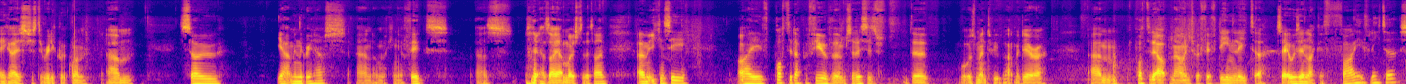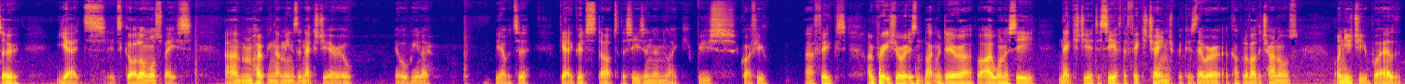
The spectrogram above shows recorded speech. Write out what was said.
Hey guys, just a really quick one. Um, so, yeah, I'm in the greenhouse and I'm looking at figs, as as I am most of the time. Um, you can see I've potted up a few of them. So this is the what was meant to be Black Madeira. Um, potted it up now into a 15 litre. So it was in like a 5 litre. So yeah, it's it's got a lot more space. Um, I'm hoping that means that next year it'll it'll you know be able to get a good start to the season and like produce quite a few uh, figs. I'm pretty sure it isn't Black Madeira, but I want to see next year to see if the figs change because there were a couple of other channels on YouTube where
